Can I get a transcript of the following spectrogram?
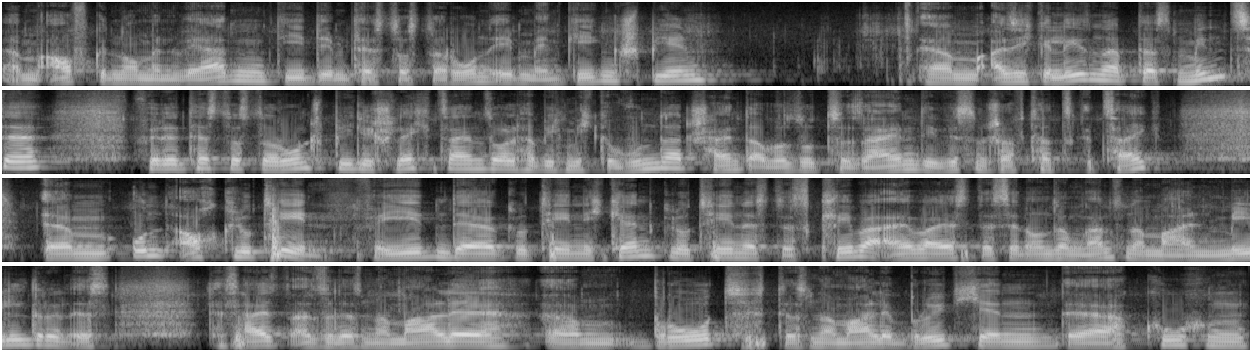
ähm, aufgenommen werden, die dem Testosteron eben entgegenspielen. Ähm, als ich gelesen habe, dass Minze für den Testosteronspiegel schlecht sein soll, habe ich mich gewundert, scheint aber so zu sein. Die Wissenschaft hat es gezeigt. Ähm, und auch Gluten. Für jeden, der Gluten nicht kennt, Gluten ist das Klebereiweiß, das in unserem ganz normalen Mehl drin ist. Das heißt also das normale ähm, Brot, das normale Brötchen, der Kuchen,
